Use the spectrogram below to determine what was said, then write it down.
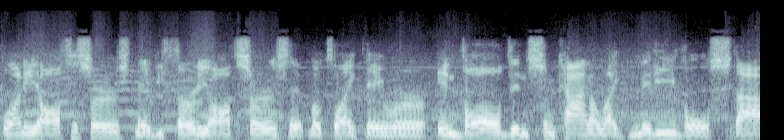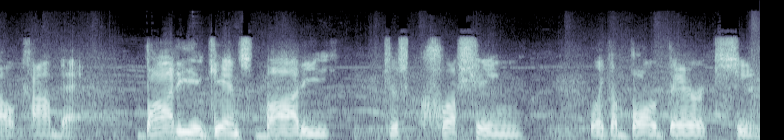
20 officers, maybe 30 officers that looked like they were involved in some kind of like medieval style combat. Body against body, just crushing like a barbaric scene.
